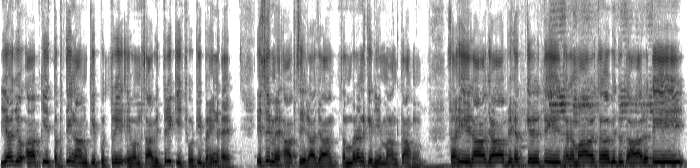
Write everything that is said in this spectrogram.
यह जो आपकी तपति नाम की पुत्री एवं सावित्री की छोटी बहन है इसे मैं आपसे राजा संवरण के लिए माँगता हूँ। सही राजा बृहद कीर्ति, धर्मार्थ विदुतारथी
